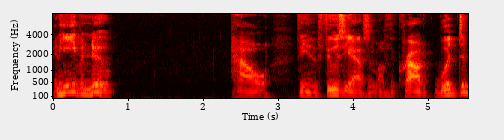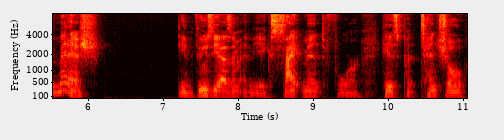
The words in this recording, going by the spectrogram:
And he even knew how the enthusiasm of the crowd would diminish the enthusiasm and the excitement for his potential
